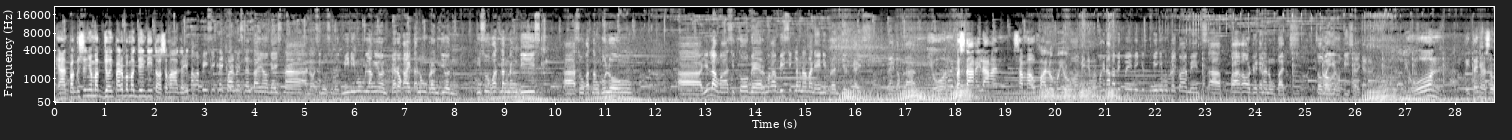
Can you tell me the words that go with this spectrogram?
Yan, pag gusto nyo mag-join, para ba mag-join dito sa mga May ganito? mga basic requirements lang tayo guys na ano sinusunod. Minimum lang 'yon. Pero kahit anong brand 'yon, yung sukat lang ng disc, ah, sukat ng gulong, ah, yun lang mga seat cover, mga basic lang naman any brand 'yun guys. Yun. Basta kailangan somehow follow mo yung So, minimum pag nakamit mo yung mi- minimum requirements, ah, makaka-order ka na ng badge. So may Oo. official ka na. Yun. Kita nyo, so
